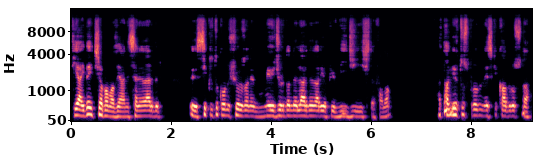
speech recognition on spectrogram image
TI'de hiç yapamaz yani senelerdir e, Secret'ı konuşuyoruz hani Major'da neler neler yapıyor VG işte falan. Hatta Virtus Pro'nun eski kadrosu da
